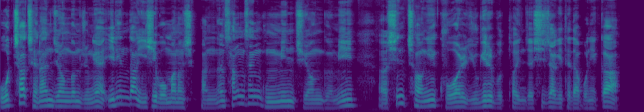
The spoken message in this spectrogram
5차 재난지원금 중에 1인당 25만원씩 받는 상생국민지원금이 어, 신청이 9월 6일부터 이제 시작이 되다 보니까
